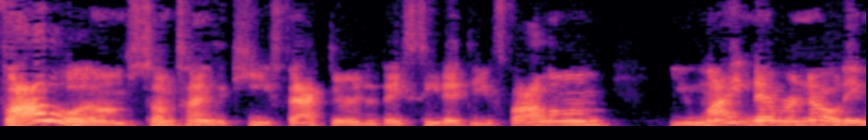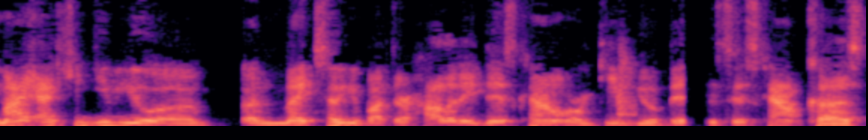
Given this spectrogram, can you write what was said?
follow them, sometimes the key factor is that they see that you follow them. You might never know. They might actually give you a, a might tell you about their holiday discount or give you a business discount because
